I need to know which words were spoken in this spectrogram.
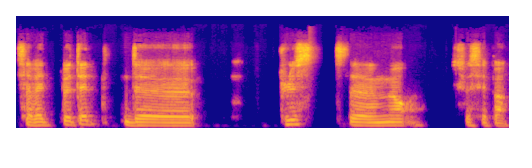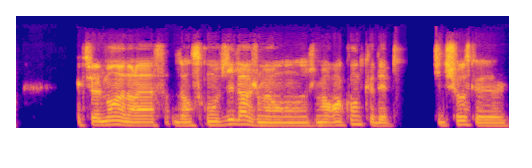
Ça va être peut-être de plus, euh, je sais pas. Actuellement, dans, la, dans ce qu'on vit là, je me, je me rends compte que des petites choses que,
